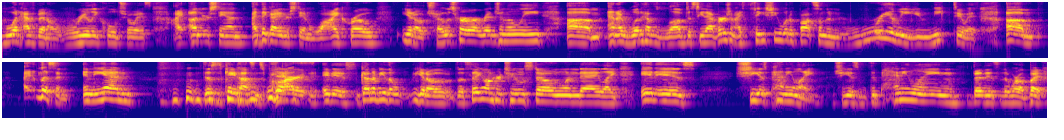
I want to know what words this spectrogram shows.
would have been a really cool choice. I understand. I think I understand why Crowe, you know, chose her originally, um, and I would have loved to see that version. I think she would have brought something really unique to it. Um, listen, in the end this is Kate Hudson's part. Yes. It is gonna be the you know the thing on her tombstone one day. Like it is, she is Penny Lane. She is the Penny Lane that is the world. But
